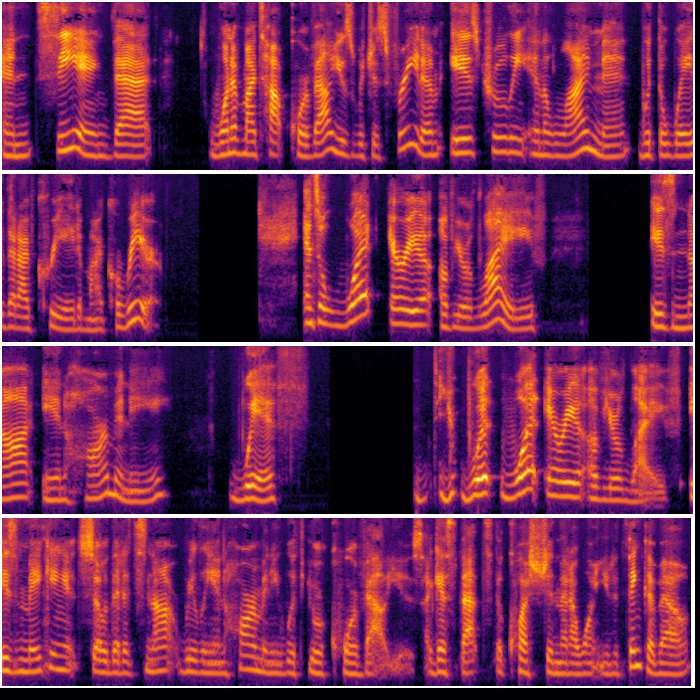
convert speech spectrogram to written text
and seeing that one of my top core values, which is freedom, is truly in alignment with the way that I've created my career. And so, what area of your life is not in harmony with you, what what area of your life is making it so that it's not really in harmony with your core values i guess that's the question that i want you to think about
